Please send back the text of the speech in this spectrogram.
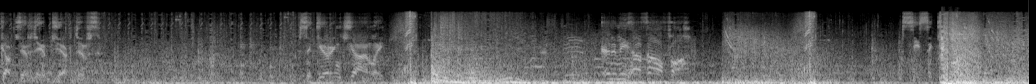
Capture the objectives. Securing Charlie. Enemy has Alpha. C secure.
